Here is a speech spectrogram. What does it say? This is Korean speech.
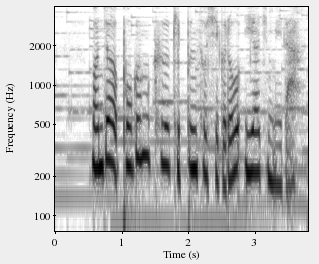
먼저 복음 그 기쁜 소식으로 이어집니다.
